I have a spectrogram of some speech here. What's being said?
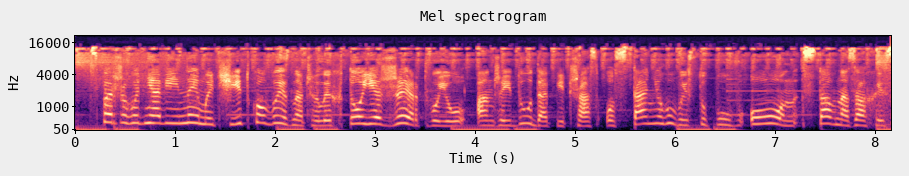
З першого дня війни ми чітко визначили, хто є жертвою. Анджей Дуда під час останнього виступу в ООН став на захист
